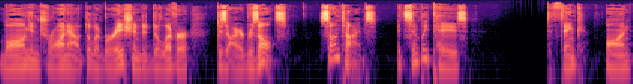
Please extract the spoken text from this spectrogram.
long and drawn out deliberation to deliver desired results. Sometimes it simply pays to think on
